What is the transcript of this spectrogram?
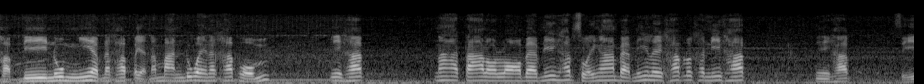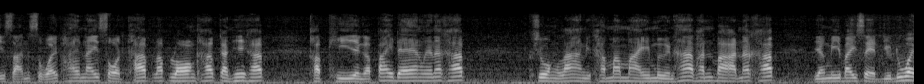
ขับดีนุ่มเงียบนะครับประหยัดน้ำมันด้วยนะครับผมนี่ครับ หน้าตาหล่อๆแบบนี้ครับ สวยงามแบบนี้เลยครับรถคันนี้ครับ นี่ครับ สีสันสวยภายในสดครับ รับรองครับกันที่ครับ ขับขี่อย่างกับป้ายแดงเลยนะครับ ช่วงล่างนี่ทำมาใหม่ 15,000 บาทนะครับ ยังมีใบเสร็จอยู่ด้วย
